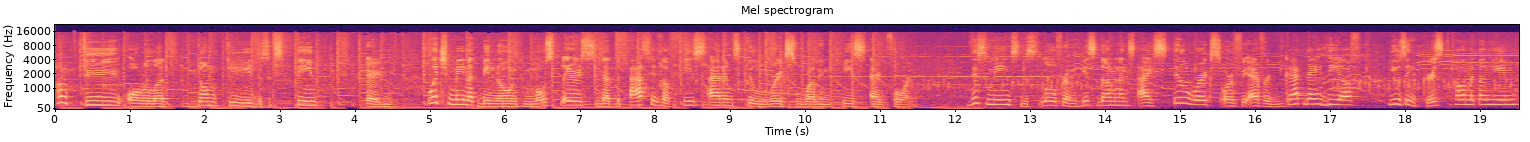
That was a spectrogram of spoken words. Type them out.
Humpty Omelette Dumpty the 16th Egg which may not be known to most players that the passive of his item still works while in his egg form. This means the slow from his dominance ice still works or if you ever got the idea of using Cursed Helmet on him,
